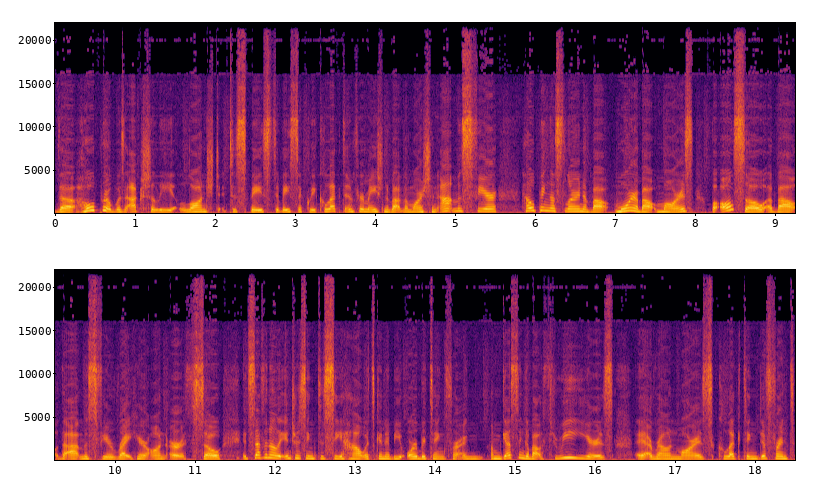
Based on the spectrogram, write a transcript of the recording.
the Hope probe was actually launched to space to basically collect information about the Martian atmosphere, helping us learn about more about Mars, but also about the atmosphere right here on Earth. So it's definitely interesting to see how it's going to be orbiting for, I'm, I'm guessing, about three years uh, around Mars, collecting different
